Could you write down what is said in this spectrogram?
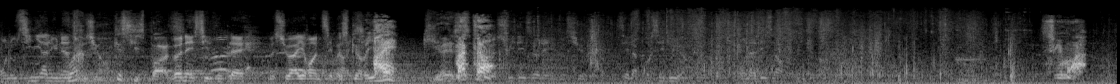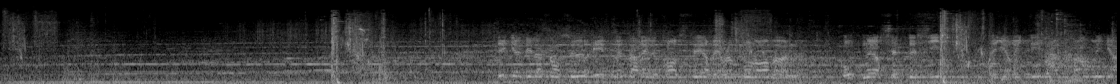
On nous signale une intrusion. Qu'est-ce qui se passe Venez, s'il vous plaît. Monsieur Iron, c'est parce que rien. Prêt Qui est-ce Maintenant Je suis désolé, monsieur. C'est la procédure. On a des ordres. Suis-moi. Dégagez l'ascenseur et préparez le transfert vers le pont d'envol. Conteneur 726, priorité Alpha Omega.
